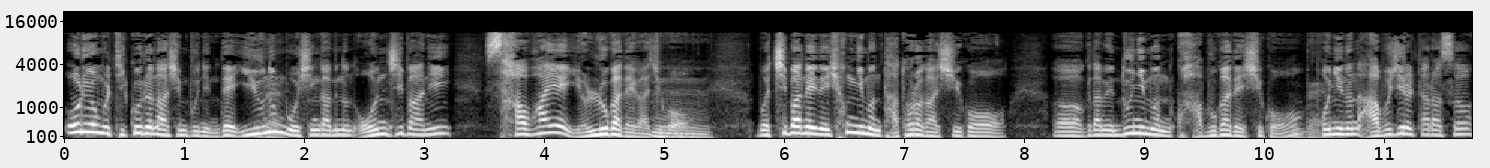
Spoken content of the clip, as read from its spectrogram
어려움을 딛고 일어나신 분인데 이유는 네. 무엇인가 하면 온 집안이 사화에 연루가 돼가지고 음. 뭐 집안에 있는 형님은 다 돌아가시고 어, 그 다음에 누님은 과부가 되시고 네. 본인은 아버지를 따라서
